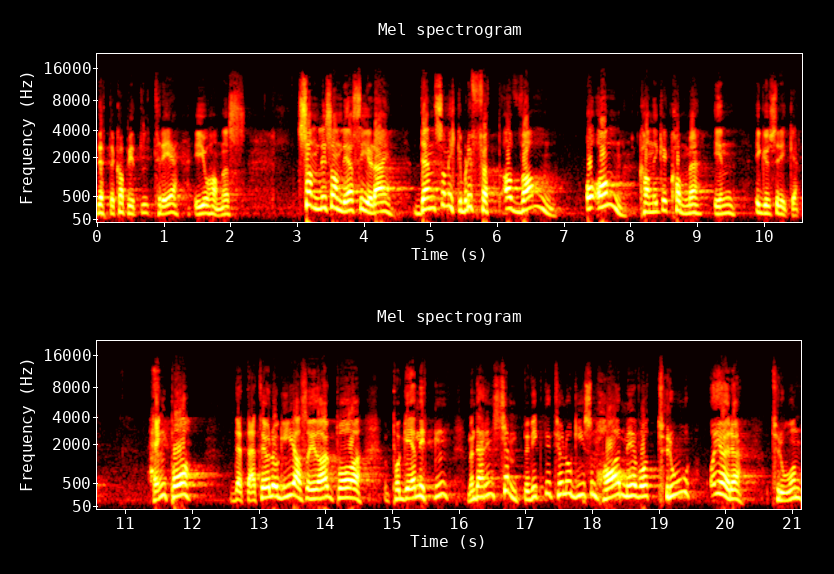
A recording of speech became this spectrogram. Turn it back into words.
dette kapittel tre i Johannes. Sannelig, sannelig, jeg sier deg, den som ikke blir født av vann og ånd, kan ikke komme inn i Guds rike. Heng på! Dette er teologi altså i dag på, på G19. Men det er en kjempeviktig teologi som har med vår tro å gjøre. Troen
